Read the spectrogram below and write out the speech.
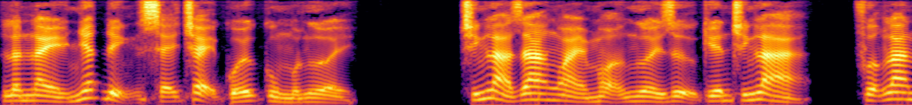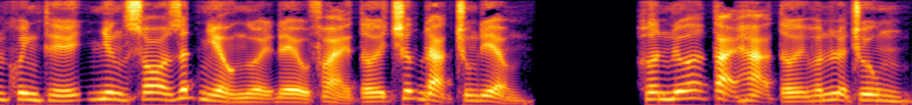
lần này nhất định sẽ chạy cuối cùng một người. Chính là ra ngoài mọi người dự kiến chính là, Phượng Lan khuynh thế nhưng so rất nhiều người đều phải tới trước đạt trung điểm. Hơn nữa tại hạ tới huấn luyện chung,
